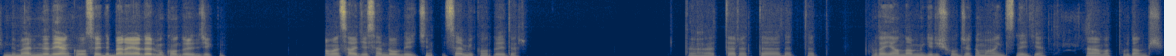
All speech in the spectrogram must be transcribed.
Şimdi Merlin'de de yankı olsaydı ben ayarlarımı kontrol edecektim. Ama sadece sende olduğu için sen bir kontrol eder. Da da da da da da. Burada yandan bir giriş olacak ama hangisindeydi ya? Ha bak buradanmış.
